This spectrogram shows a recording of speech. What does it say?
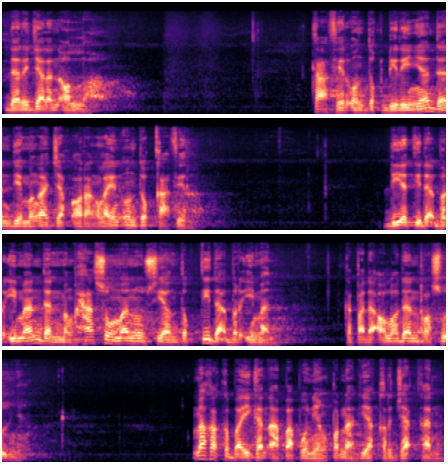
dari jalan Allah. Kafir untuk dirinya dan dia mengajak orang lain untuk kafir. Dia tidak beriman dan menghasung manusia untuk tidak beriman kepada Allah dan Rasulnya. Maka kebaikan apa pun yang pernah dia kerjakan,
